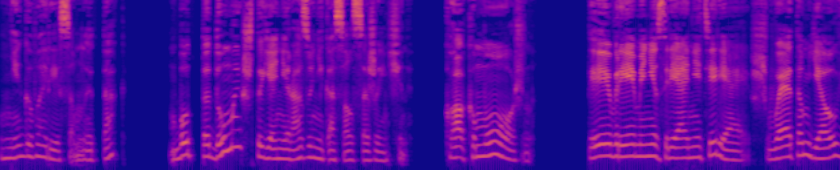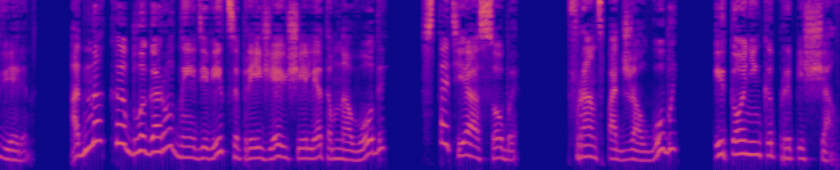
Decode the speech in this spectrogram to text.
Не говори со мной так, будто думаешь, что я ни разу не касался женщины. Как можно? Ты времени зря не теряешь, в этом я уверен. Однако благородные девицы, приезжающие летом на воды, статья особая. Франц поджал губы и тоненько пропищал.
